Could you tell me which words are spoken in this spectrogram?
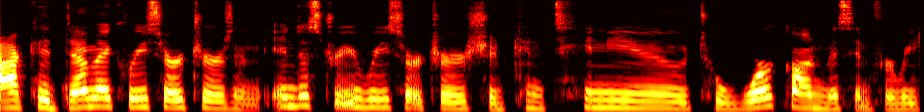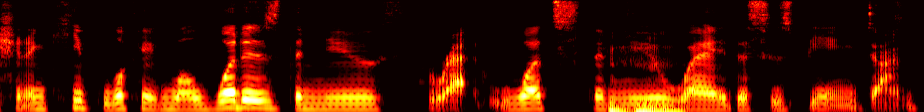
academic researchers and industry researchers should continue to work on misinformation and keep looking well what is the new threat what's the mm-hmm. new way this is being done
